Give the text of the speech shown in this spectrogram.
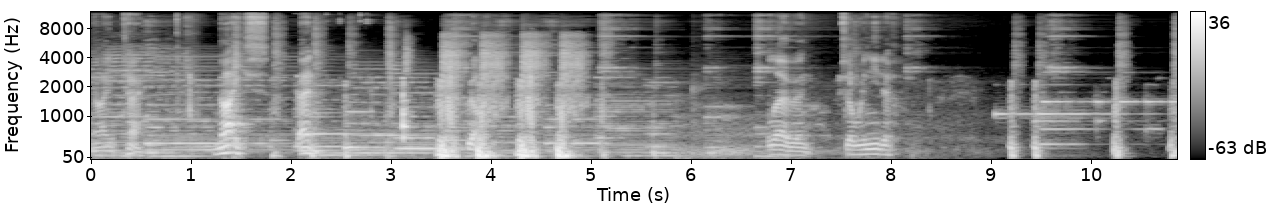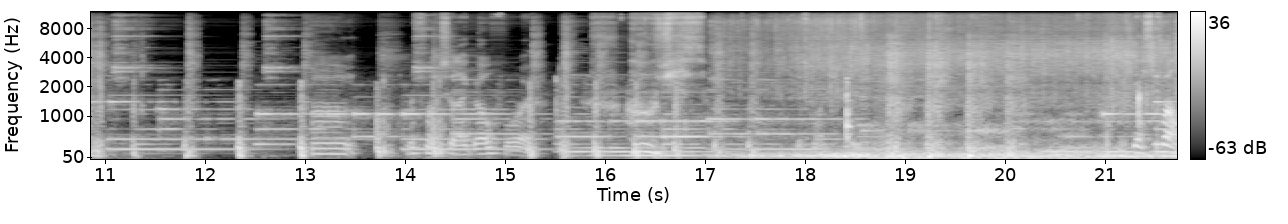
nine, ten. Nice. Then, well, eleven. So we need a. Um, which one should I go for? Oh, jeez. Yes, 12.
